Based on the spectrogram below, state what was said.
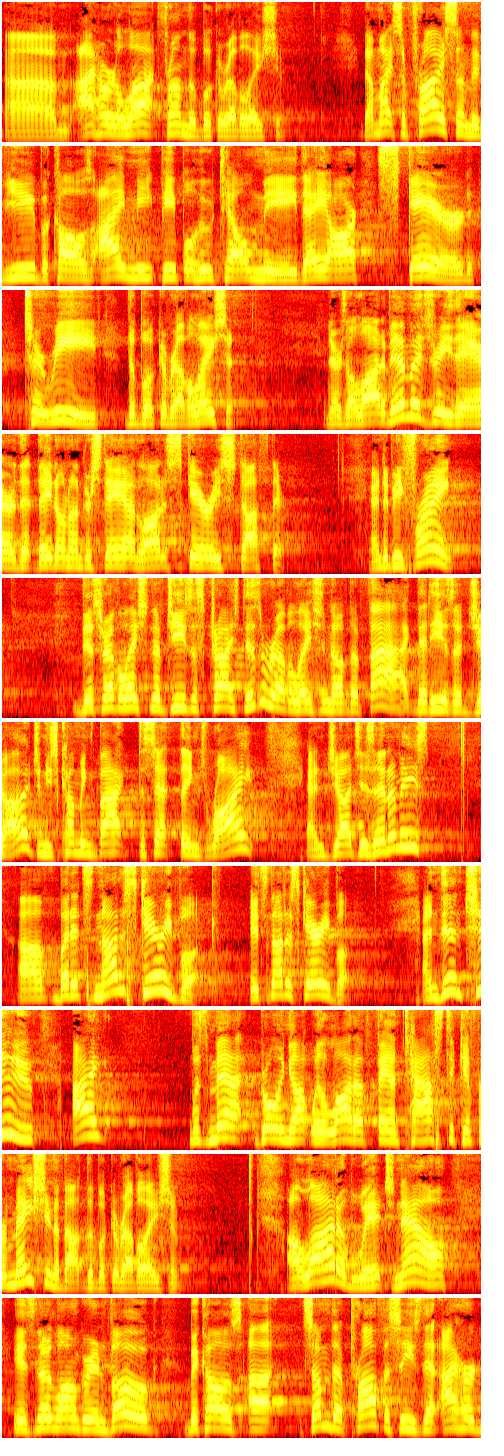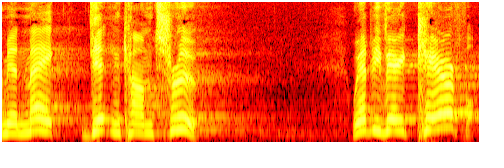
um, I heard a lot from the book of Revelation. That might surprise some of you because I meet people who tell me they are scared to read the book of Revelation. There's a lot of imagery there that they don't understand, a lot of scary stuff there. And to be frank, this revelation of Jesus Christ is a revelation of the fact that he is a judge and he's coming back to set things right and judge his enemies. Um, but it's not a scary book. It's not a scary book. And then, two, I was met growing up with a lot of fantastic information about the book of Revelation, a lot of which now is no longer in vogue because uh, some of the prophecies that I heard men make didn't come true. We have to be very careful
